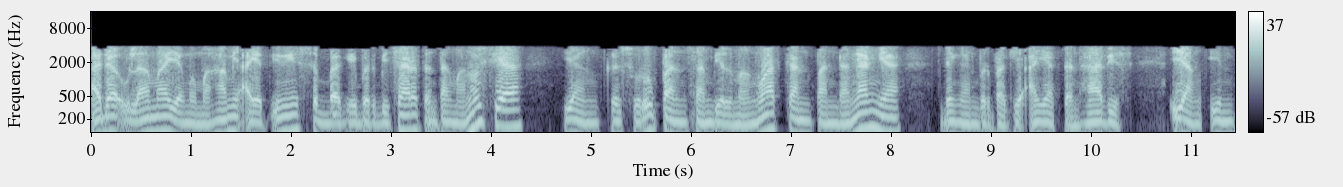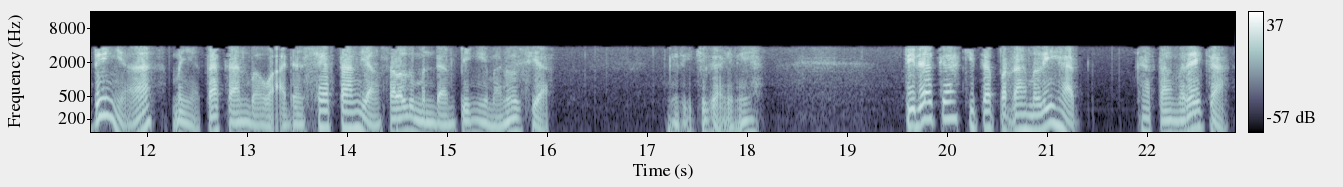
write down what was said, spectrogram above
Ada ulama yang memahami ayat ini sebagai berbicara tentang manusia yang kesurupan sambil menguatkan pandangannya dengan berbagai ayat dan hadis. Yang intinya menyatakan bahwa ada setan yang selalu mendampingi manusia. Ngeri juga ini ya. Tidakkah kita pernah melihat, kata mereka,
